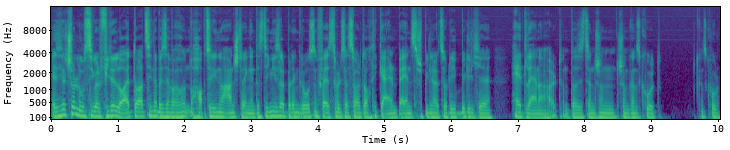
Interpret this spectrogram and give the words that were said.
es ist halt schon lustig, weil viele Leute dort sind, aber es ist einfach hauptsächlich nur anstrengend. Das Ding ist halt bei den großen Festivals, dass halt auch die geilen Bands spielen halt so die wirkliche Headliner halt. Und das ist dann schon, schon ganz cool. Ganz cool.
